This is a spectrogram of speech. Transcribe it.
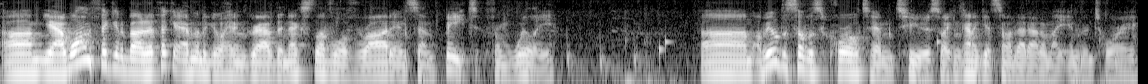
Um, yeah, while I'm thinking about it, I think I'm going to go ahead and grab the next level of rod and some bait from Willy. Um, I'll be able to sell this coral to him, too, so I can kind of get some of that out of my inventory.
